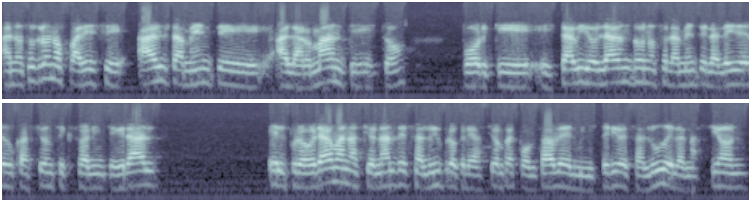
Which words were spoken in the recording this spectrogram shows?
A nosotros nos parece altamente alarmante esto, porque está violando no solamente la ley de educación sexual integral, el Programa Nacional de Salud y Procreación Responsable del Ministerio de Salud de la Nación,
